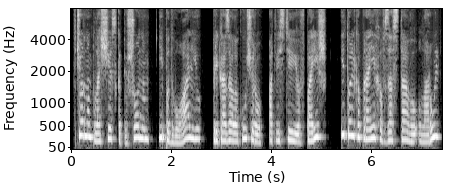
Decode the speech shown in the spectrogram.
в черном плаще с капюшоном и под вуалью, приказала кучеру отвезти ее в Париж и, только проехав заставу Ларуль,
